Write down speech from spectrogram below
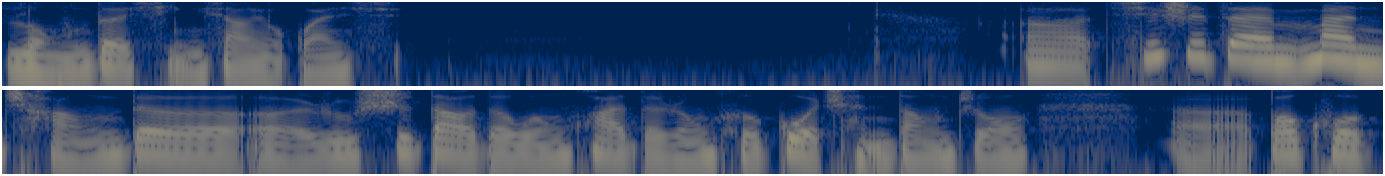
龙的形象有关系。呃，其实，在漫长的呃儒释道的文化的融合过程当中，呃，包括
